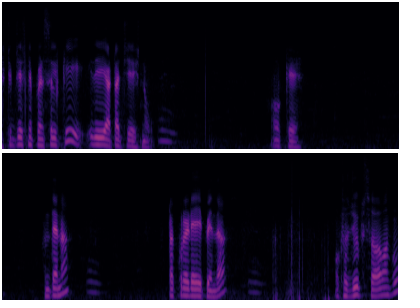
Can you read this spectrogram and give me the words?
స్టిక్ చేసిన పెన్సిల్కి ఇది అటాచ్ చేసినావు. ఓకే. అంతేనా? ట్రక్ రెడీ అయిపోయిందా? ఒకసారి చూపిస్తావా మాకు.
